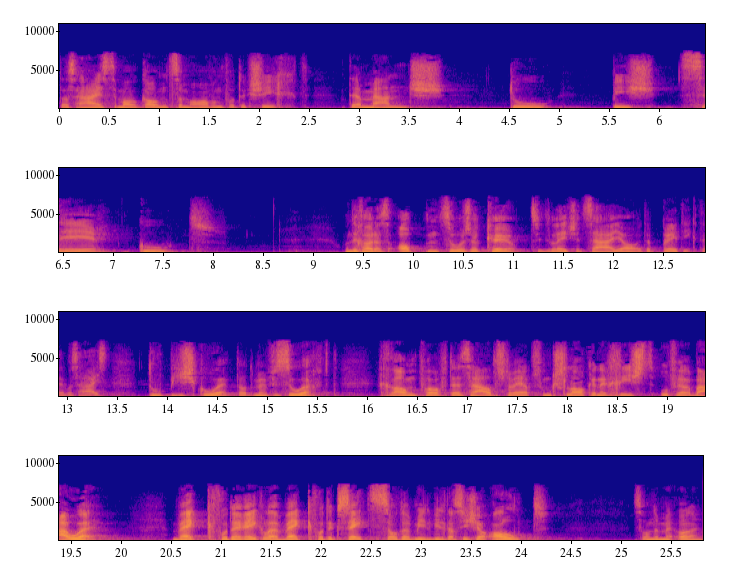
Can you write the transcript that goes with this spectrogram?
Das heißt einmal ganz am Anfang von der Geschichte, der Mensch, du bist sehr gut. Und ich habe das ab und zu schon gehört, in den letzten zehn Jahren in der Predigt, was heißt, du bist gut, oder? Man versucht, krampfhaft den Selbstwert vom geschlagenen Christ auf erbauen. Weg von den Regeln, weg von den Gesetzen, oder? Weil, weil das ist ja alt. Sondern, oder?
